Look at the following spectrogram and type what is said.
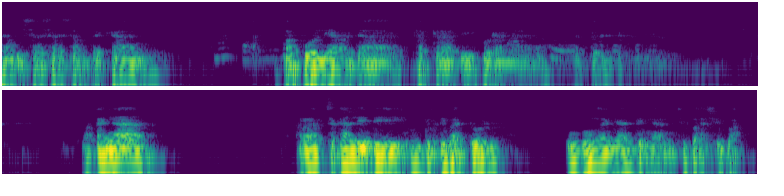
yang bisa saya sampaikan. Apa pun yang ada tertera di Purana Batur Makanya erat sekali di untuk di Batur hubungannya dengan subah-subah.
